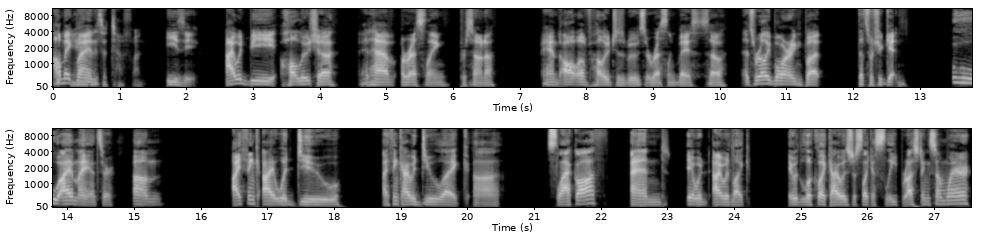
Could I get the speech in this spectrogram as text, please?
I'll make yeah, mine It's a tough one. Easy. I would be Hawlucha and have a wrestling persona, and all of Hawlucha's moves are wrestling based. So it's really boring, but that's what you're getting. Ooh, I have my answer. Um, I think I would do. I think I would do like uh, off, and it would I would like it would look like I was just like asleep resting somewhere,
